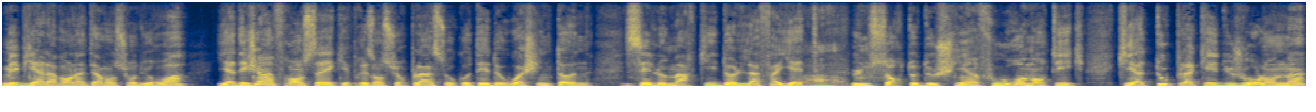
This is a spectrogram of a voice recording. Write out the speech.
Mais bien avant l'intervention du roi, il y a déjà un Français qui est présent sur place aux côtés de Washington. C'est le marquis de Lafayette, Ah. une sorte de chien fou romantique qui a tout plaqué du jour au lendemain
